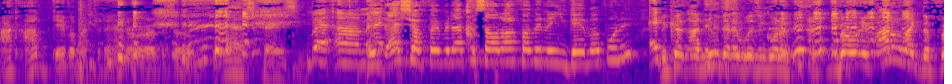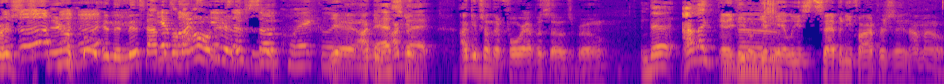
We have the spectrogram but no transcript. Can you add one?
I, I gave up after the Adderall episode that's crazy. But um, If I- that's your favorite episode off of it, and you gave up on it. because I knew that it wasn't going to. Bro, if I don't like the first few, and then this happens, yeah, I'm like, oh gives yeah, up this is so it. quickly. Yeah, I give, That's I give, fact. I give something four episodes, bro. The I like. And if the, you don't give me at least seventy five percent, I'm out.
